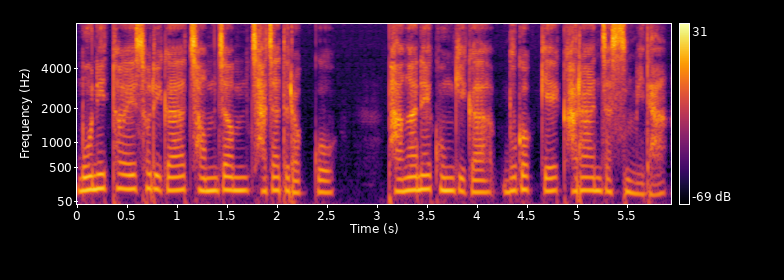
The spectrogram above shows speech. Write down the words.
모니터의 소리가 점점 잦아들었고 방 안의 공기가 무겁게 가라앉았습니다.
